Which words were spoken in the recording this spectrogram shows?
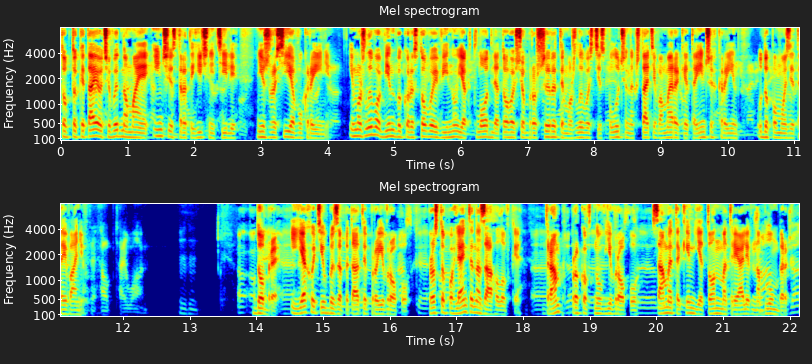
Тобто Китай очевидно має інші стратегічні цілі ніж Росія в Україні, і можливо він використовує війну як тло для того, щоб розширити можливості Сполучених Штатів Америки та інших країн у допомозі Тайваню. Добре, і я хотів би запитати про Європу. Просто погляньте на заголовки. Трамп проковтнув Європу. Саме таким є тон матеріалів на Bloomberg.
